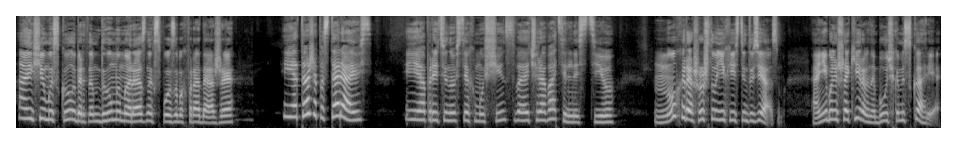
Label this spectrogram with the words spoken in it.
А еще мы с Колбертом думаем о разных способах продажи. Я тоже постараюсь. Я притяну всех мужчин своей очаровательностью. Ну, хорошо, что у них есть энтузиазм. Они были шокированы булочками с карри,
